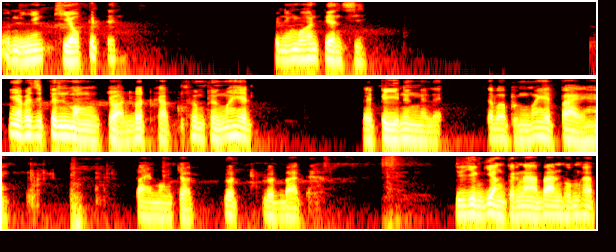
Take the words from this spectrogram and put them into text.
ต้นนี้ยังเขียวปึ๊ดเลยเป็นยังบ่ทันเปลี่ยนสีเนี่ยเพิ่นสิเป็นหม่องจอดรถครับเพิ่งผึ่งมาเห็ดเลยปีหนึ่งนี่แหละแต่ว่าพึ่งมาเห็ดไปฮะไปหม่องจอดรถรถบัสอยู่เยี่ยงๆจากหน้าบ้านผมครับ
